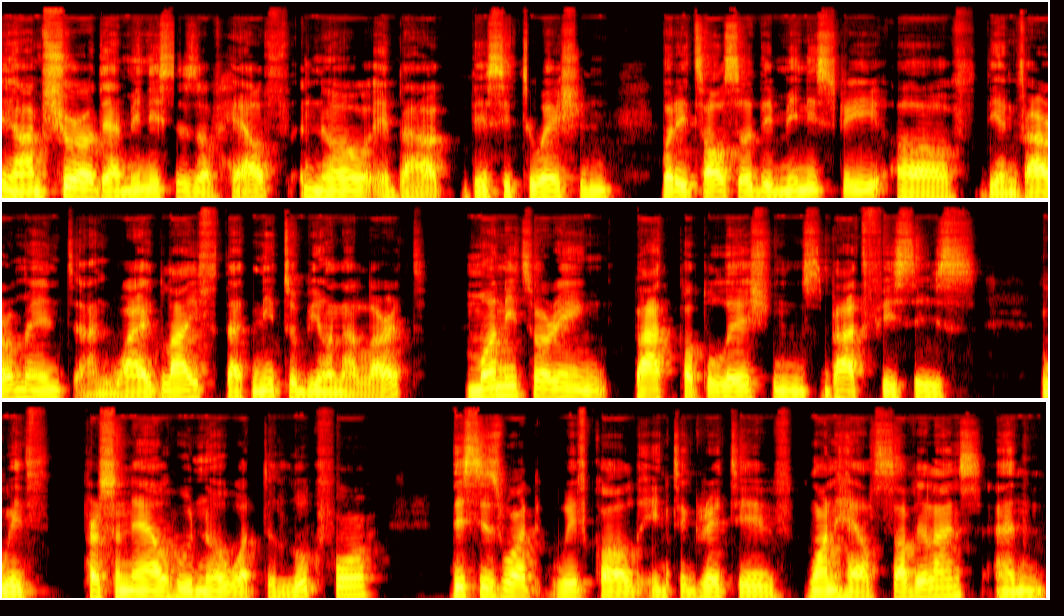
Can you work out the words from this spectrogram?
you know, I'm sure their ministers of health know about this situation, but it's also the Ministry of the Environment and Wildlife that need to be on alert, monitoring bat populations, bat feces with personnel who know what to look for. This is what we've called integrative One Health surveillance, and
